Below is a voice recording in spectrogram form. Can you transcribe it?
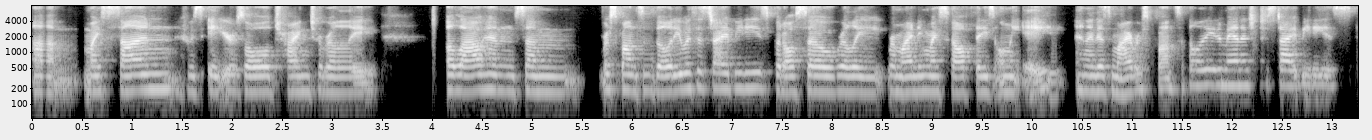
Um, my son, who's eight years old, trying to really allow him some responsibility with his diabetes, but also really reminding myself that he's only eight and it is my responsibility to manage his diabetes.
